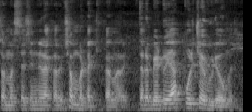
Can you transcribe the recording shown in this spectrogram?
समस्याचे निराकरण शंभर टक्के करणार आहे. तर भेटूया पुढच्या व्हिडिओमध्ये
